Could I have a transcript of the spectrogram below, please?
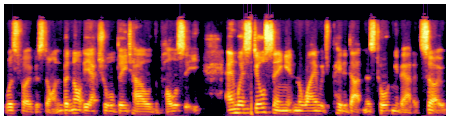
was focused on, but not the actual detail of the policy. And we're still seeing it in the way in which Peter Dutton is talking about it. So,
